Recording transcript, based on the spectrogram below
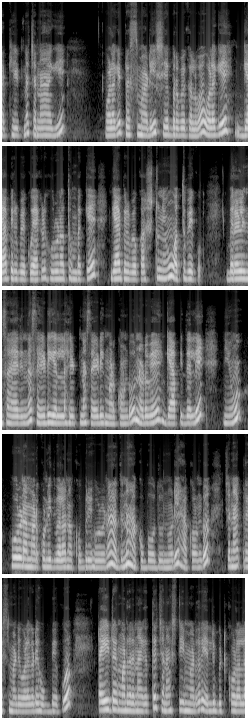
ಅಕ್ಕಿ ಹಿಟ್ಟನ್ನ ಚೆನ್ನಾಗಿ ಒಳಗೆ ಪ್ರೆಸ್ ಮಾಡಿ ಶೇಪ್ ಬರಬೇಕಲ್ವ? ಒಳಗೆ ಗ್ಯಾಪ್ ಇರಬೇಕು. ಯಾಕಡೆ ಹೂರಣ ತುಂಬಕ್ಕೆ ಗ್ಯಾಪ್ ಇರಬೇಕು. ಅಷ್ಟು ನೀವು ಒತ್ತಬೇಕು. ಬೆರಳಿನ ಸಹಾಯದಿಂದ ಸೈಡಿಗೆಲ್ಲ ಹಿಟ್ಟನ್ನ ಸೈಡಿಗೆ ಮಾಡಿಕೊಂಡು ನಡುವೆ ಗ್ಯಾಪ್ ಇದ್ದಲ್ಲಿ ನೀವು ಹೂರಣ ಮಾಡ್ಕೊಂಡಿದ್ವಲ್ಲ, ನಾವು ಕೊಬ್ಬರಿ ಹೂರಣ ಅದನ್ನು ಹಾಕೋಬೋದು ನೋಡಿ ಹಾಕ್ಕೊಂಡು ಚೆನ್ನಾಗಿ ಪ್ರೆಸ್ ಮಾಡಿ ಒಳಗಡೆ ಹೋಗಬೇಕು. ಟೈಟಾಗಿ ಮಾಡಿದ್ರೆ ಏನಾಗುತ್ತೆ? ಚೆನ್ನಾಗಿ ಸ್ಟೀಮ್ ಮಾಡಿದ್ರೆ ಎಲ್ಲಿ ಬಿಟ್ಕೊಳ್ಳಲ್ಲ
